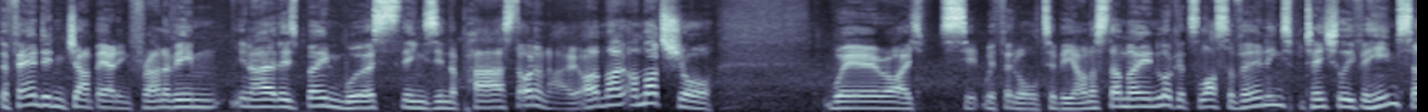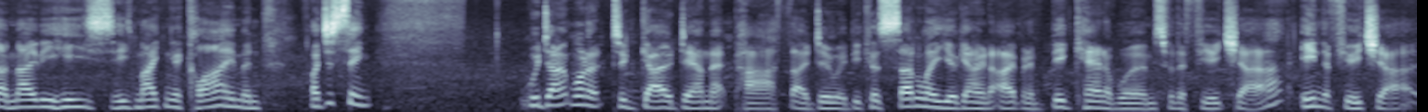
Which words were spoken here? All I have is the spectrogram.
The fan didn't jump out in front of him. You know, there's been worse things in the past. I don't know. I'm not, I'm not sure where I sit with it all, to be honest. I mean, look, it's loss of earnings potentially for him, so maybe he's he's making a claim, and I just think we don't want it to go down that path, though, do we? Because suddenly you're going to open a big can of worms for the future, in the future,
